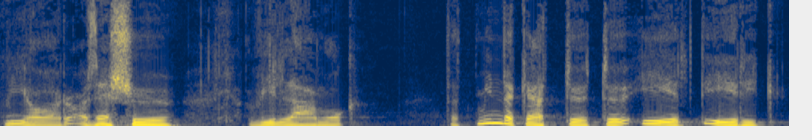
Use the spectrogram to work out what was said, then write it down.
vihar, az eső, a villámok. Tehát mind a kettőt ér, érik.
